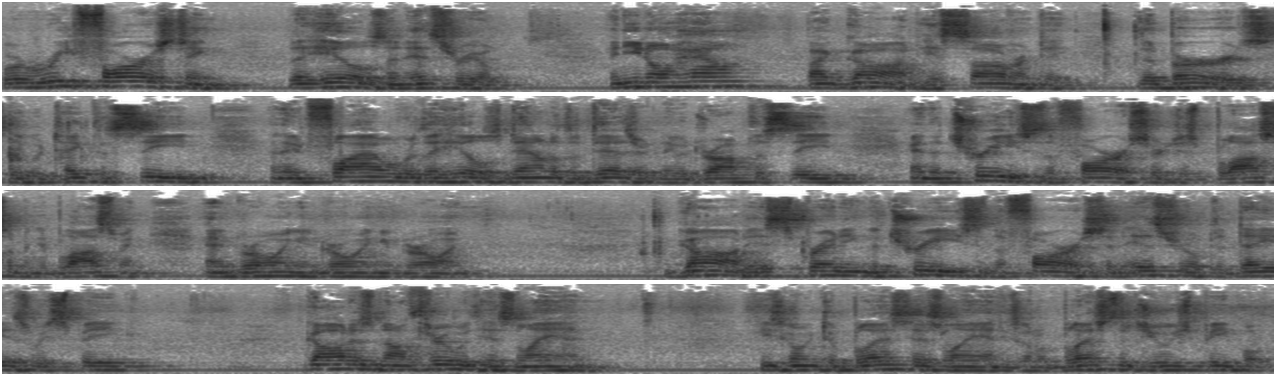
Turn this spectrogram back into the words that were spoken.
were reforesting the hills in Israel. And you know how? By God, His sovereignty. The birds, they would take the seed and they'd fly over the hills down to the desert and they would drop the seed. And the trees, the forests are just blossoming and blossoming and growing and growing and growing. God is spreading the trees in the forest in Israel today as we speak. God is not through with his land. He's going to bless his land. He's going to bless the Jewish people.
